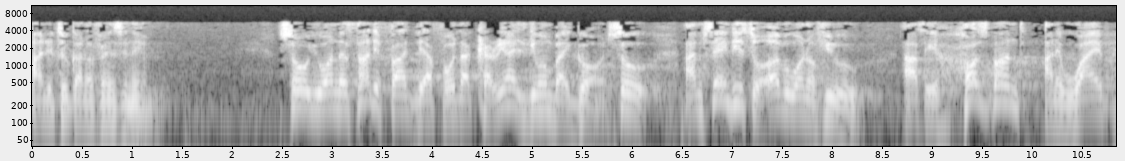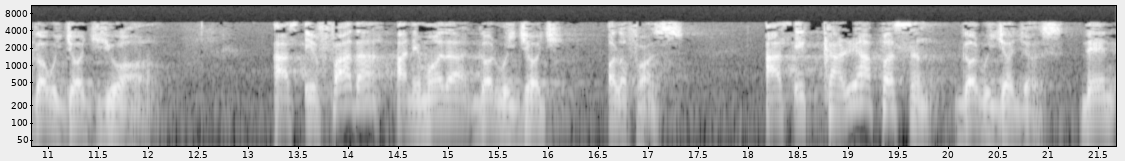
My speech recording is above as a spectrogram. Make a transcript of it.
And they took an offense in him. So you understand the fact, therefore, that career is given by God. So I'm saying this to every one of you as a husband and a wife, God will judge you all. As a father and a mother, God will judge all of us. As a career person, God will judge us. Then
